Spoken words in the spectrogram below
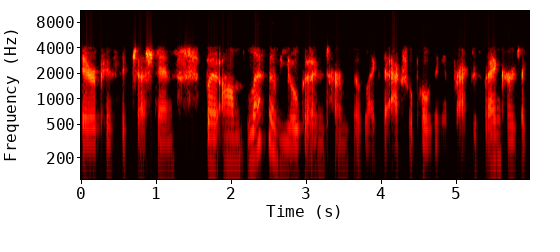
therapist suggestion, but um, less of yoga in terms of like the actual posing and practice. But I encourage like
